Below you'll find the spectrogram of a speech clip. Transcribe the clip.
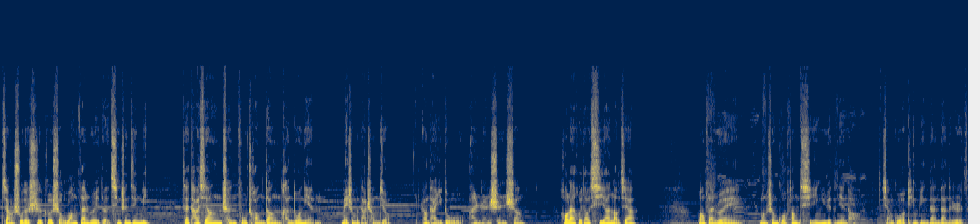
讲述的是歌手王凡瑞的亲身经历。在他乡沉浮闯荡很多年，没什么大成就，让他一度黯然神伤。后来回到西安老家，王凡瑞萌生过放弃音乐的念头，想过平平淡淡的日子。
